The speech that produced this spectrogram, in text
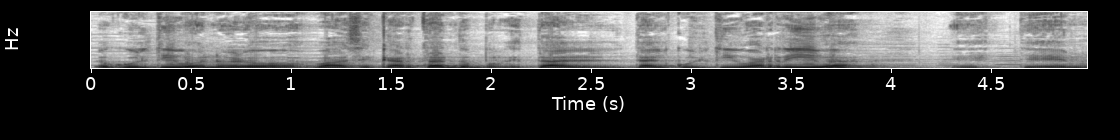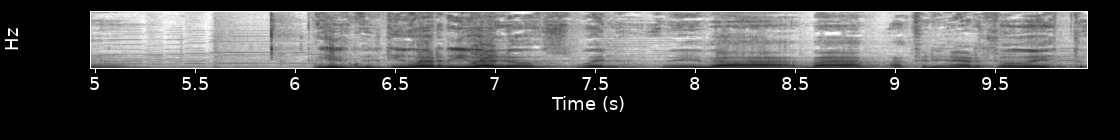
Los cultivos no los va a secar tanto porque está el, cultivo arriba. Este, y el cultivo arriba los, bueno, eh, va, va, a frenar todo esto.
